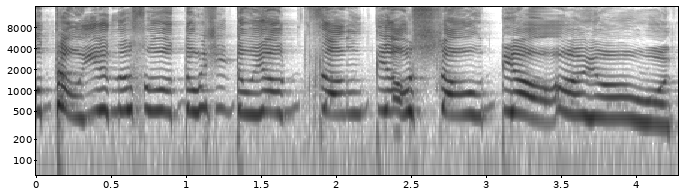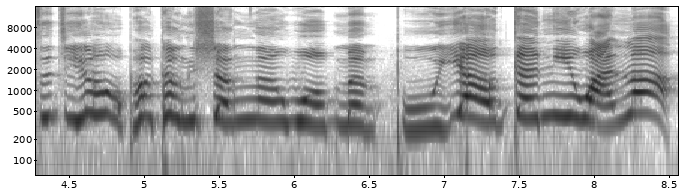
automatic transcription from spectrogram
我讨厌的，所有东西都要脏掉、烧掉。哎呦，我自己好怕烫伤啊！我们不要跟你玩了，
